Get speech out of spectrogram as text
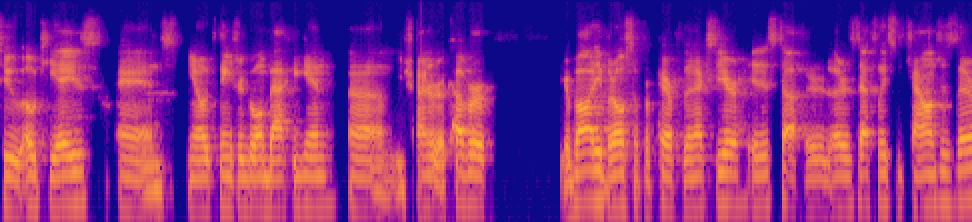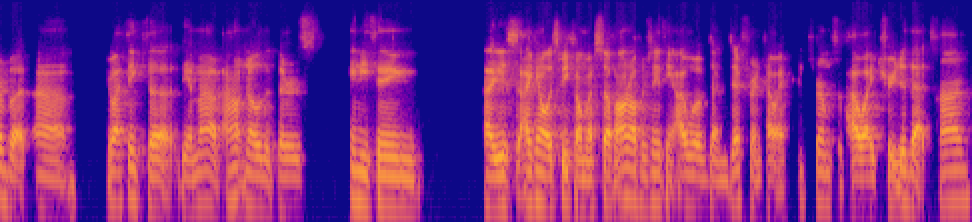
to OTAs and, you know, things are going back again. Um, you're trying to recover your body, but also prepare for the next year. It is tough. There, there's definitely some challenges there, but, um, you know, I think the the amount I don't know that there's anything. I guess I can only speak on myself. I don't know if there's anything I would have done different how I in terms of how I treated that time.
